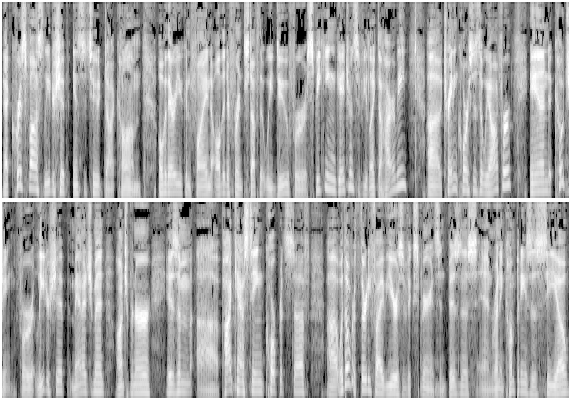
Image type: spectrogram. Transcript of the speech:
at chrisvossleadershipinstitute.com. Over there, you can find all the different stuff that we do for speaking engagements if you'd like to hire me, uh, training courses that we offer, and coaching for leadership, management, entrepreneurism, uh, podcasting, corporate stuff. Uh, with over 35 years of experience in business and running companies as CEO,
